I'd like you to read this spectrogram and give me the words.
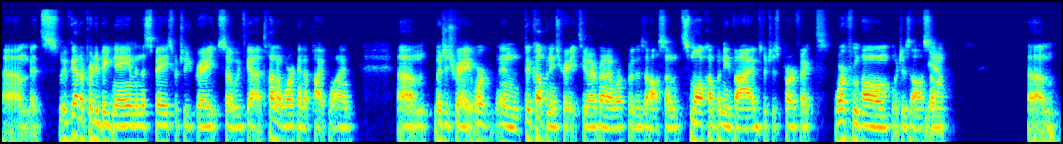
Um, it's we've got a pretty big name in the space, which is great. So we've got a ton of work in the pipeline, um, which is great. Work and the company's great too. Everyone I work with is awesome. Small company vibes, which is perfect. Work from home, which is Yeah, awesome. Um,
